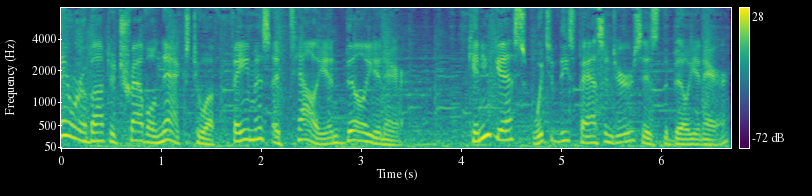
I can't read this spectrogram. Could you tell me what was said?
They were about to travel next to a famous Italian billionaire. Can you guess which of these passengers is the billionaire?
